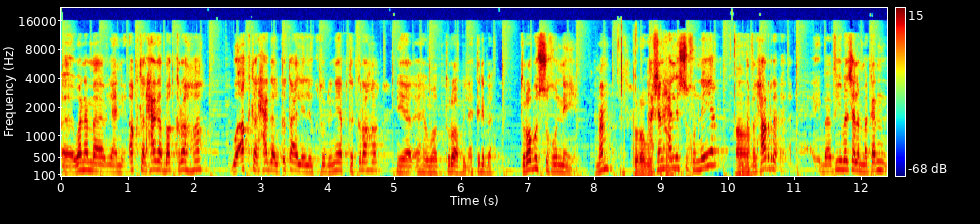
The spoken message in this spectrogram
آه وأنا ما يعني أكتر حاجة بكرهها وأكتر حاجة القطع الإلكترونية بتكرهها هي هو التراب الأتربة التراب والسخونيه تمام التراب عشان. حل السخونية آه. أنت في الحر يبقى في مثلا مكان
